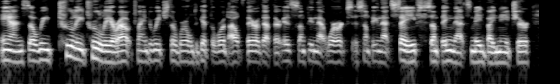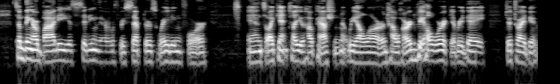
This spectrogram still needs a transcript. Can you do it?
And so we truly, truly are out trying to reach the world to get the word out there that there is something that works, is something that's safe, something that's made by nature, something our body is sitting there with receptors waiting for. And so I can't tell you how passionate we all are and how hard we all work every day to try to,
